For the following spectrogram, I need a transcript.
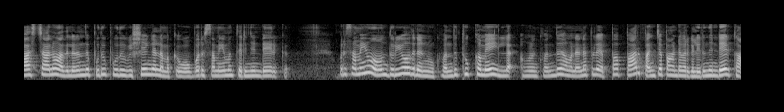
வாசித்தாலும் அதிலிருந்து புது புது விஷயங்கள் நமக்கு ஒவ்வொரு சமயமும் தெரிஞ்சுட்டே இருக்குது ஒரு சமயம் துரியோதனனுக்கு வந்து தூக்கமே இல்லை. அவனுக்கு வந்து அவன் நினப்பில் எப்போ பார் பஞ்ச பாண்டவர்கள் இருந்துகிட்டே இருக்கா.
